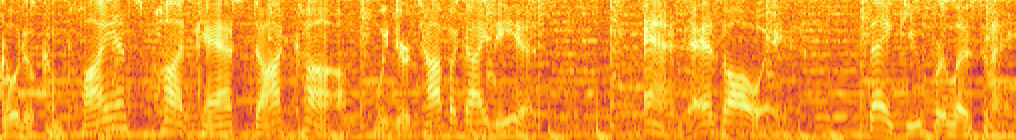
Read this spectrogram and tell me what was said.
Go to compliancepodcast.com with your topic ideas. And as always, thank you for listening.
